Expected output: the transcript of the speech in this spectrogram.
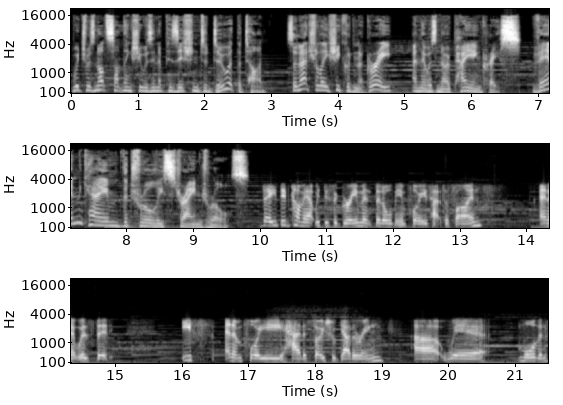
which was not something she was in a position to do at the time. So naturally, she couldn't agree, and there was no pay increase. Then came the truly strange rules. They did come out with this agreement that all the employees had to sign, and it was that if an employee had a social gathering uh, where more than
